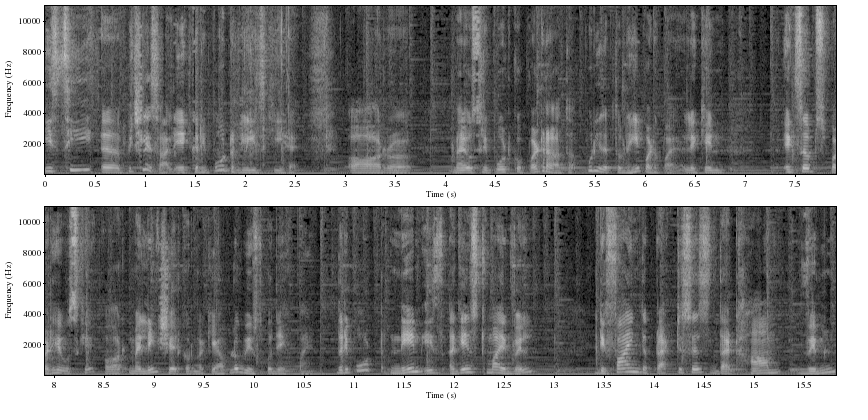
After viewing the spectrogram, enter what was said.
इसी पिछले साल एक रिपोर्ट रिलीज़ की है। और मैं उस रिपोर्ट को पढ़ रहा था, पूरी तरह तो नहीं पढ़ पाया, लेकिन एग्जर्प्ट पढ़े उसके और मैं लिंक शेयर करूँगा कि आप लोग भी उसको देख पाए। The report name is against my will defying the practice that harm women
